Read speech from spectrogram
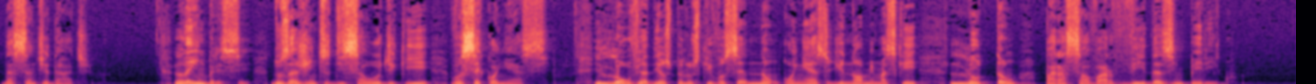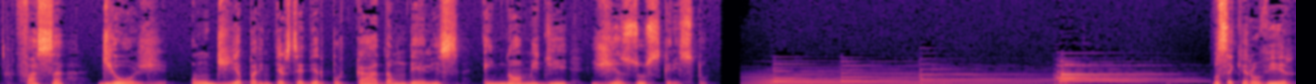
da santidade. Lembre-se dos agentes de saúde que você conhece e louve a Deus pelos que você não conhece de nome, mas que lutam para salvar vidas em perigo. Faça de hoje um dia para interceder por cada um deles, em nome de Jesus Cristo. Você quer ouvir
